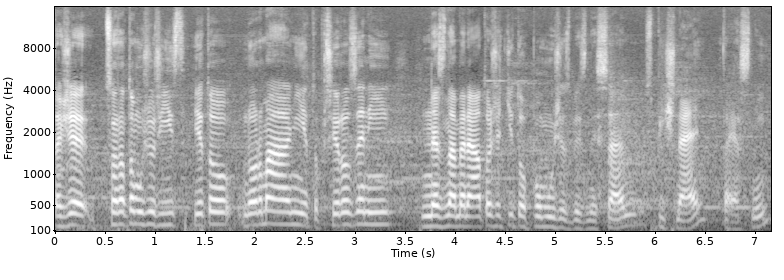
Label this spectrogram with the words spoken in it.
Takže co na to můžu říct, je to normální, je to přirozený, neznamená to, že ti to pomůže s biznisem, spíš ne, to je jasný,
